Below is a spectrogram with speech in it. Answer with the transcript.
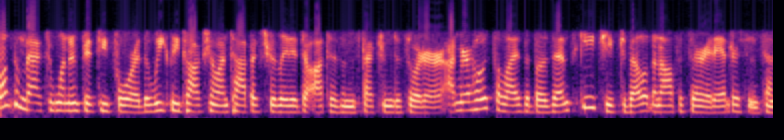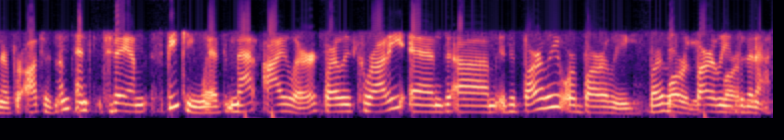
Welcome back to 1 in 54, the weekly talk show on topics related to autism spectrum disorder. I'm your host, Eliza Bozensky, Chief Development Officer at Anderson Center for Autism. And today I'm speaking with Matt Eyler, Barley's Karate, and um, is it Barley or Barley? Barley. Barley, Barley with an S.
